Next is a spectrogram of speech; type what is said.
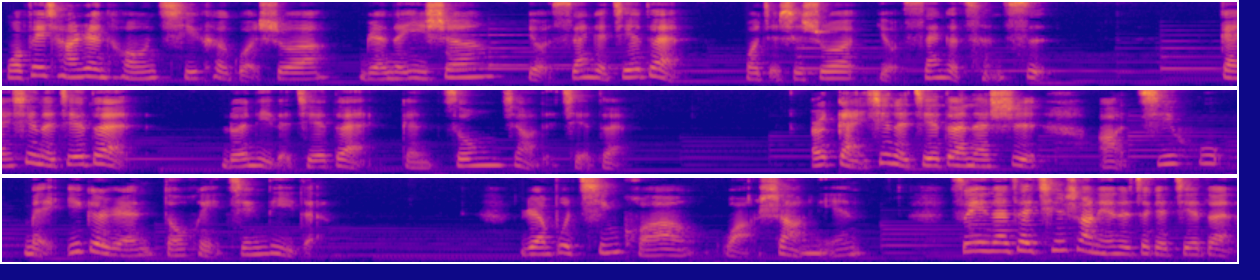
我非常认同齐克果说，人的一生有三个阶段，或者是说有三个层次：感性的阶段、伦理的阶段跟宗教的阶段。而感性的阶段呢，是啊，几乎每一个人都会经历的。人不轻狂枉少年。所以呢，在青少年的这个阶段，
